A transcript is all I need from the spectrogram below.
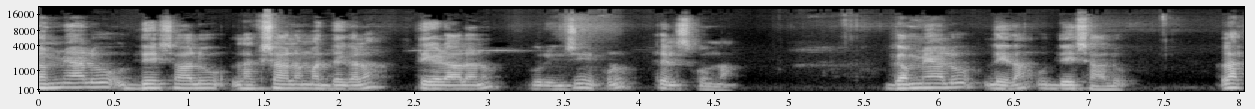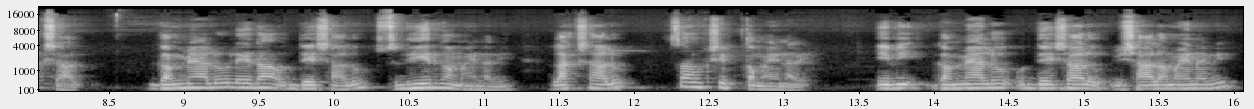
గమ్యాలు ఉద్దేశాలు లక్ష్యాల మధ్య గల తేడాలను గురించి ఇప్పుడు తెలుసుకుందాం. గమ్యాలు లేదా ఉద్దేశాలు. లక్ష్యాలు. గమ్యాలు లేదా ఉద్దేశాలు సుదీర్ఘమైనవి. లక్ష్యాలు సంక్షిప్తమైనవి. ఇవి గమ్యాలు ఉద్దేశాలు విశాలమైనవి.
